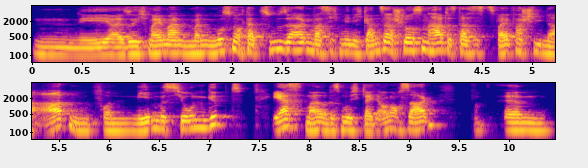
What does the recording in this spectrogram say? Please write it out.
Nee, also ich meine, man, man muss noch dazu sagen, was sich mir nicht ganz erschlossen hat, ist, dass es zwei verschiedene Arten von Nebenmissionen gibt. Erstmal, und das muss ich gleich auch noch sagen, ähm,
